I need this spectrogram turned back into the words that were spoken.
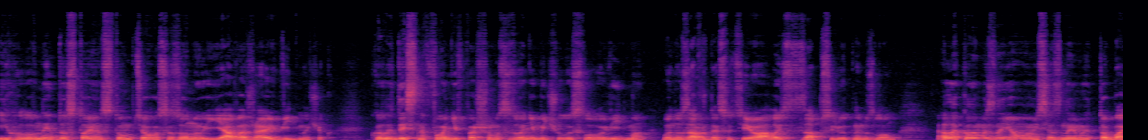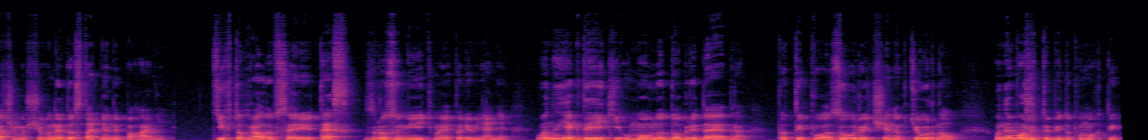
І головним достоїнством цього сезону я вважаю відьмочок. Коли десь на фоні в першому сезоні ми чули слово відьма, воно завжди асоціювалось з абсолютним злом. Але коли ми знайомимося з ними, то бачимо, що вони достатньо непогані. Ті, хто грали в серію Тес, зрозуміють моє порівняння. Вони як деякі умовно добрі деедра, по типу Азури чи Ноктюрнал. Вони можуть тобі допомогти.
